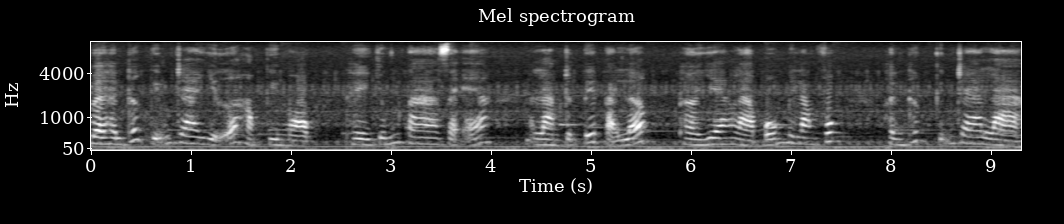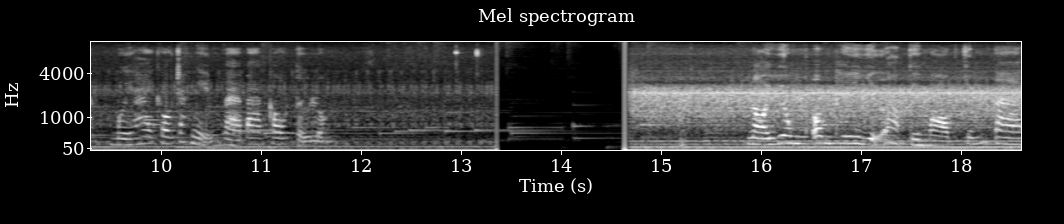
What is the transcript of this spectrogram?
Về hình thức kiểm tra giữa học kỳ 1 thì chúng ta sẽ làm trực tiếp tại lớp, thời gian là 45 phút. Hình thức kiểm tra là 12 câu trắc nghiệm và 3 câu tự luận. Nội dung ôn thi giữa học kỳ 1 chúng ta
